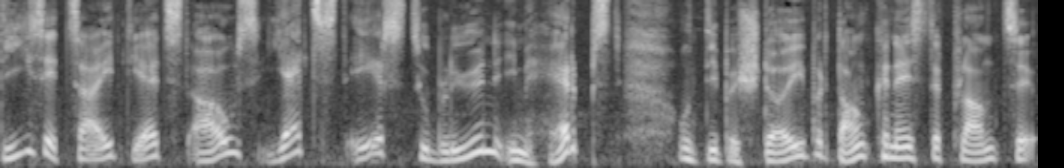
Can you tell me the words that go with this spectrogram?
diese Zeit jetzt aus, jetzt erst zu blühen im Herbst und die Bestäuber danken es der Pflanze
